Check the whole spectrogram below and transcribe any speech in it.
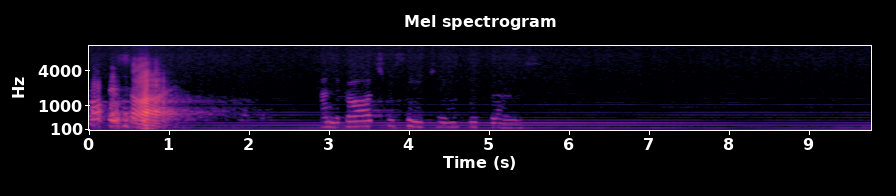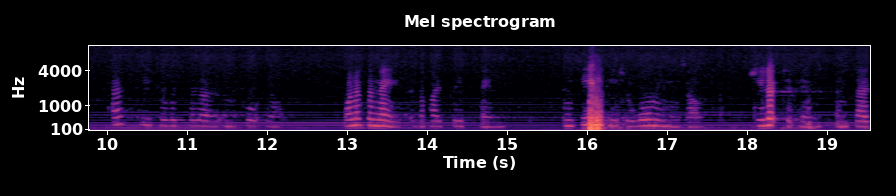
Prophesy. And the guards received him with blows. As Peter was below in the courtyard, one of the maids of the high priest came, and seeing Peter warming himself, she looked at him and said,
